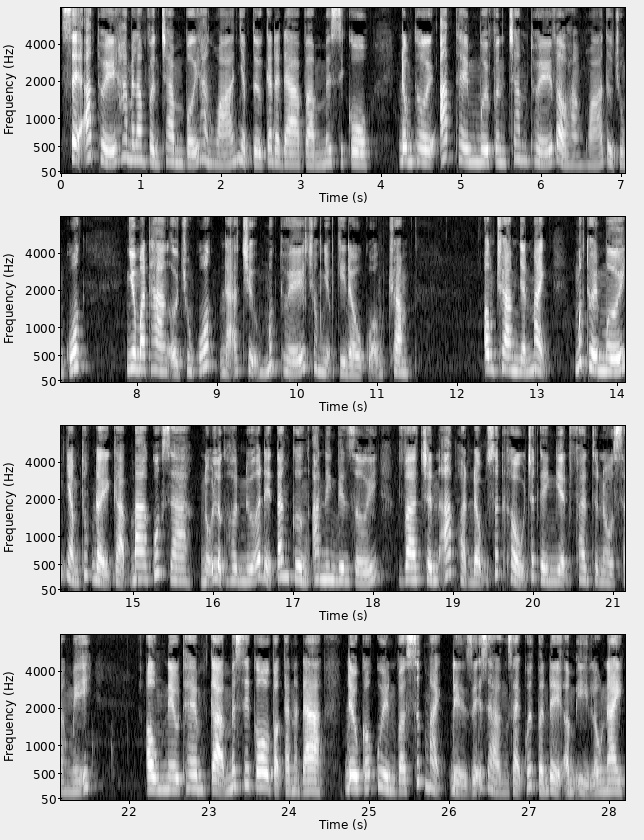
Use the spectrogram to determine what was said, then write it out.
sẽ áp thuế 25% với hàng hóa nhập từ Canada và Mexico, đồng thời áp thêm 10% thuế vào hàng hóa từ Trung Quốc. Nhiều mặt hàng ở Trung Quốc đã chịu mức thuế trong nhiệm kỳ đầu của ông Trump. Ông Trump nhấn mạnh Mức thuế mới nhằm thúc đẩy cả ba quốc gia nỗ lực hơn nữa để tăng cường an ninh biên giới và chấn áp hoạt động xuất khẩu chất gây nghiện fentanyl sang Mỹ. Ông nêu thêm cả Mexico và Canada đều có quyền và sức mạnh để dễ dàng giải quyết vấn đề âm ỉ lâu nay.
